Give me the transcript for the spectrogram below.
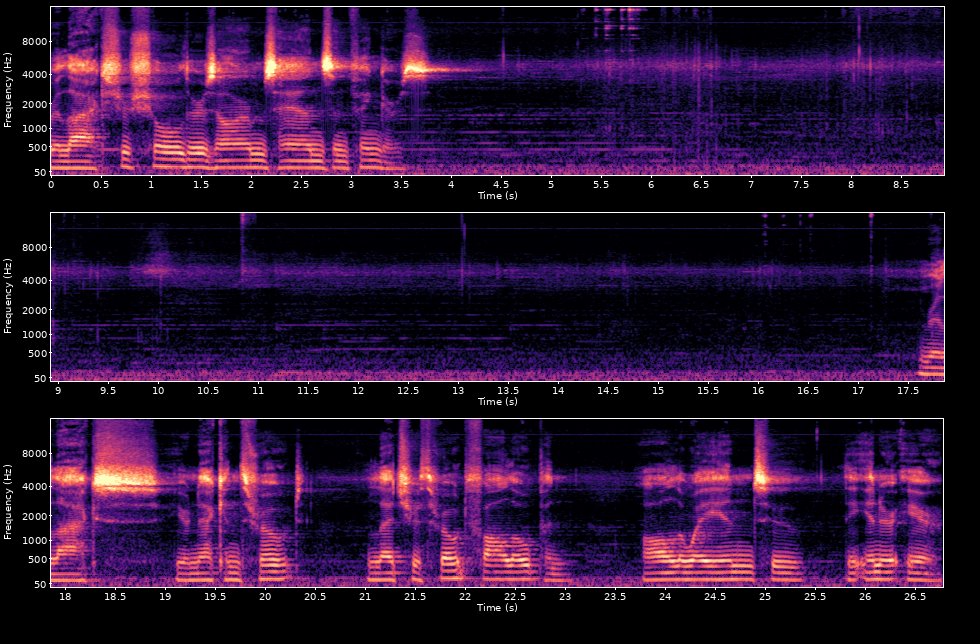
Relax your shoulders, arms, hands, and fingers. Neck and throat. Let your throat fall open all the way into the inner ear.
